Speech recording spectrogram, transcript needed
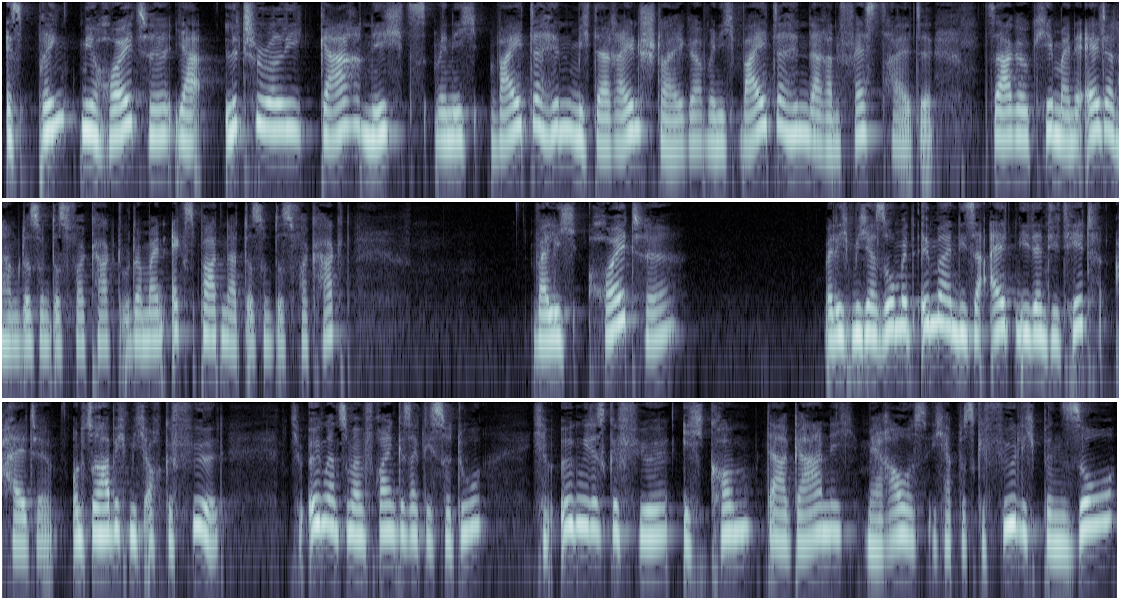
es bringt mir heute ja literally gar nichts, wenn ich weiterhin mich da reinsteige, wenn ich weiterhin daran festhalte, sage, okay, meine Eltern haben das und das verkackt oder mein Ex-Partner hat das und das verkackt, weil ich heute weil ich mich ja somit immer in dieser alten Identität halte. Und so habe ich mich auch gefühlt. Ich habe irgendwann zu meinem Freund gesagt, ich so, du, ich habe irgendwie das Gefühl, ich komme da gar nicht mehr raus. Ich habe das Gefühl, ich bin so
